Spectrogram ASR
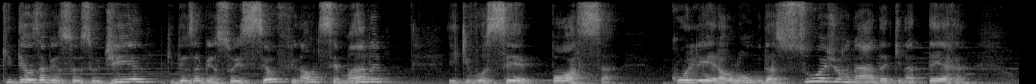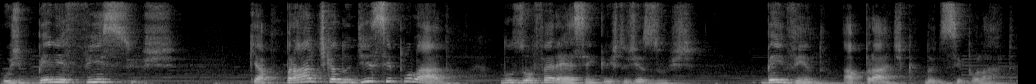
Que Deus abençoe seu dia, que Deus abençoe seu final de semana e que você possa colher ao longo da sua jornada aqui na Terra os benefícios que a prática do discipulado nos oferece em Cristo Jesus. Bem-vindo à prática do discipulado.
